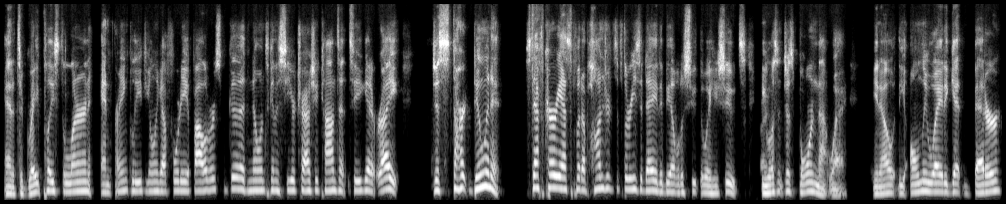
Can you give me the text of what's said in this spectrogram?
And it's a great place to learn. And frankly, if you only got 48 followers, good. No one's going to see your trashy content until you get it right. Just start doing it. Steph Curry has to put up hundreds of threes a day to be able to shoot the way he shoots. Right. He wasn't just born that way. You know, the only way to get better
